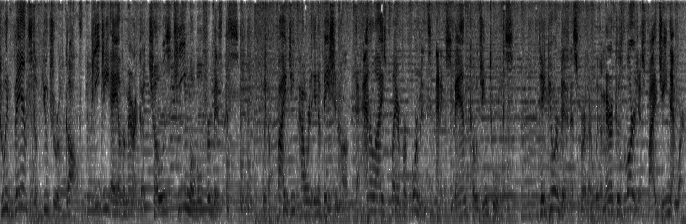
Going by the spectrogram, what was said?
To advance the future of golf, PGA of America chose T Mobile for Business. With a 5G powered innovation hub to analyze player performance and expand coaching tools. Take your business further with America's largest 5G network.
